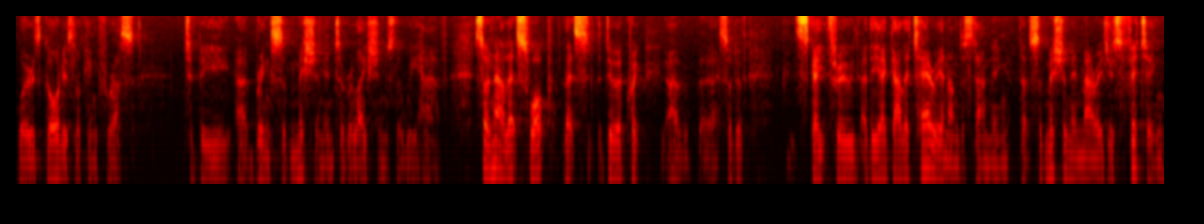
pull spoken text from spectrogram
Whereas God is looking for us to be, uh, bring submission into relations that we have. So now let's swap. Let's do a quick uh, uh, sort of skate through the egalitarian understanding that submission in marriage is fitting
